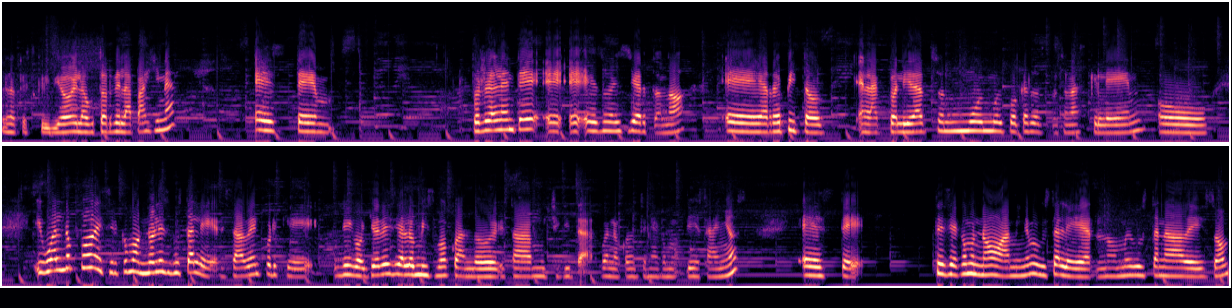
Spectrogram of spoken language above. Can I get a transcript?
de lo que escribió el autor de la página. Este, pues realmente eh, eh, es muy cierto, ¿no? Eh, repito, en la actualidad son muy, muy pocas las personas que leen o igual no puedo decir como no les gusta leer, ¿saben? Porque digo, yo decía lo mismo cuando estaba muy chiquita, bueno, cuando tenía como 10 años, este, decía como, no, a mí no me gusta leer, no me gusta nada de eso.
